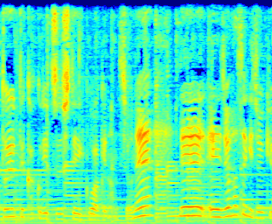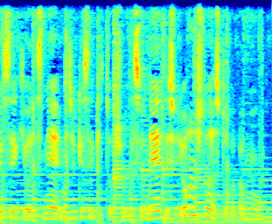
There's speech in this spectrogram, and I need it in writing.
ー、と言って確立していくわけなんですよね。で、えー、18世紀19世紀はですね、まあ、19世紀上昇ですよねでヨハン・シュトラスとかがもう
